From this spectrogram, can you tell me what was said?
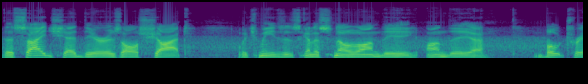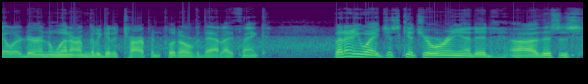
the side shed there is all shot which means it's going to snow on the on the uh, boat trailer during the winter. I'm going to get a tarp and put over that, I think. But anyway, just get you oriented. Uh, this is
